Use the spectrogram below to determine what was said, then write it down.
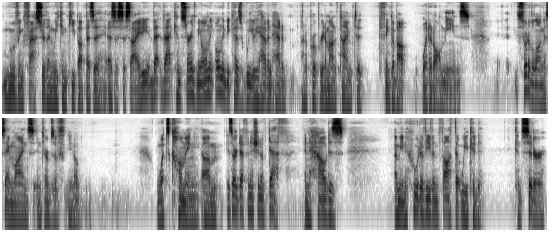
moving faster than we can keep up as a as a society. That that concerns me only only because we haven't had a, an appropriate amount of time to think about what it all means. Sort of along the same lines in terms of you know what's coming. Um, is our definition of death and how does i mean who would have even thought that we could consider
